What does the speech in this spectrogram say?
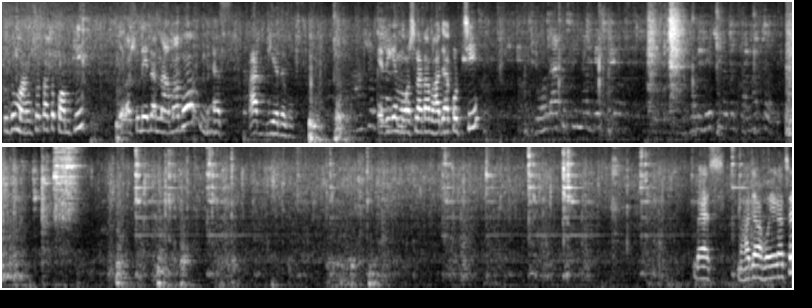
শুধু মাংসটা তো কমপ্লিট। এবার শুধু এটা নামাবো, ব্যাস, আর দিয়ে দেবো। এদিকে মশলাটা ভাজা করছি। ব্যাস ভাজা হয়ে গেছে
